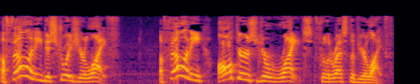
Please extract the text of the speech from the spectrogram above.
A felony destroys your life. A felony alters your rights for the rest of your life.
